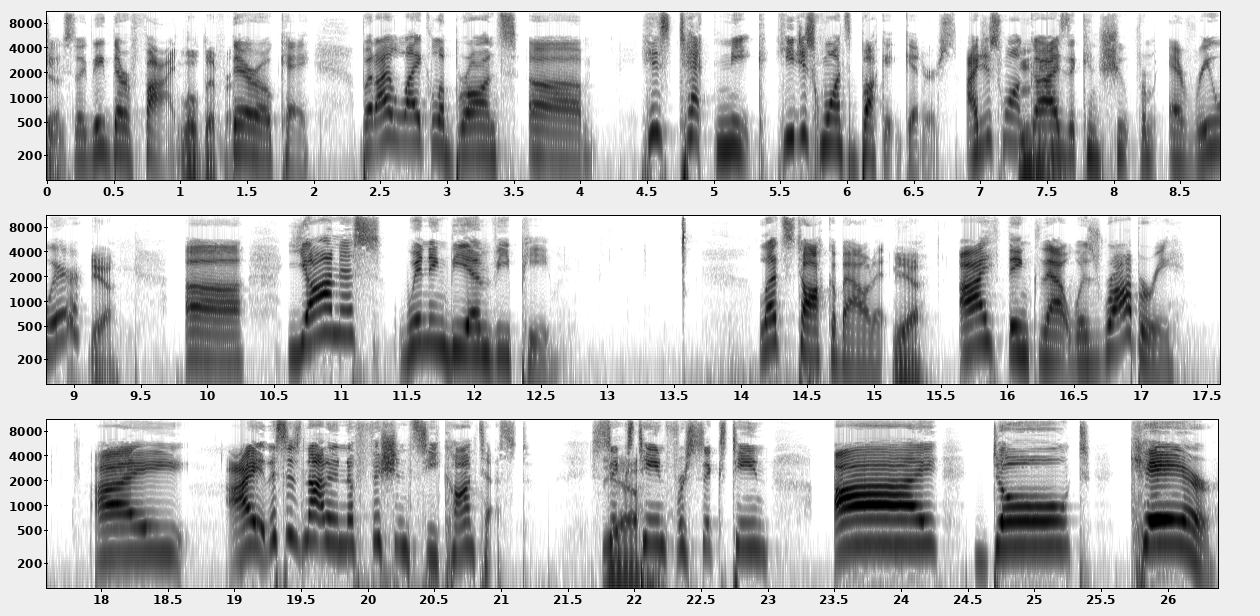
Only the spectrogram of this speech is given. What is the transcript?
yeah. choose. Like they, they're fine. A little different. They're okay. But I like LeBron's uh, his technique. He just wants bucket getters. I just Mm-hmm. want guys that can shoot from everywhere. yeah, Uh, Giannis winning the MVP. Let's talk about it. yeah, I think that was robbery. I I this is not an efficiency contest. Yeah. 16 for 16. I don't care.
